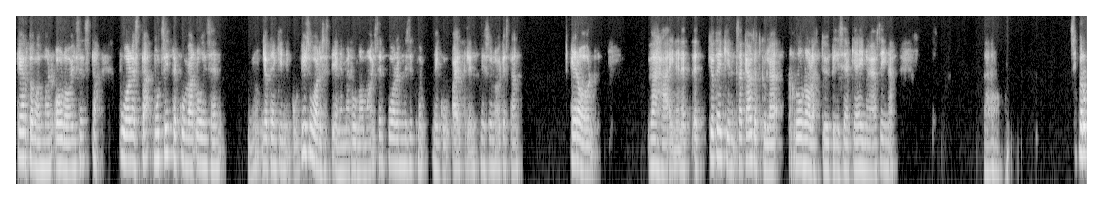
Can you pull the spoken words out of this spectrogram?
kertovamman oloisesta puolesta, mutta sitten kun mä luin sen jotenkin niin kuin visuaalisesti enemmän runomaisen puolen, niin sitten niin ajattelin, että niissä on oikeastaan ero on vähäinen. Et, et jotenkin sä käytät kyllä runolle tyypillisiä keinoja siinä. Sitten mä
